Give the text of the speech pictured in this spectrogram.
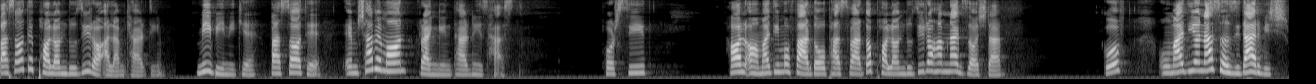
بسات پالاندوزی را علم کردیم. می‌بینی که بسات امشبمان رنگین تر نیز هست. پرسید حال آمدیم و فردا و پس فردا پالاندوزی را هم نگذاشتن؟ گفت اومدی یا نسازی درویش؟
